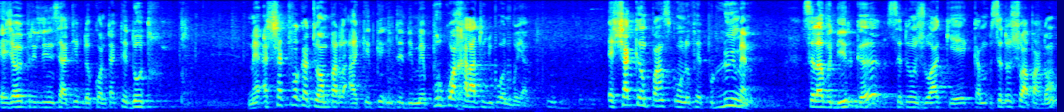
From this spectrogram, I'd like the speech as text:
et j'avais pris l'initiative de contacter d'autres. Mais à chaque fois que tu en parles à quelqu'un, il te dit mais pourquoi Khalatou du Boyag Et chacun pense qu'on le fait pour lui-même. Cela veut dire que c'est un choix qui est, un choix pardon,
